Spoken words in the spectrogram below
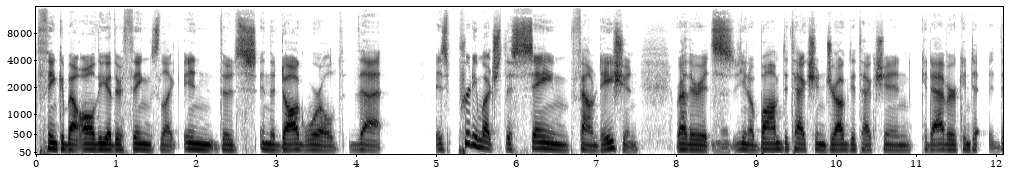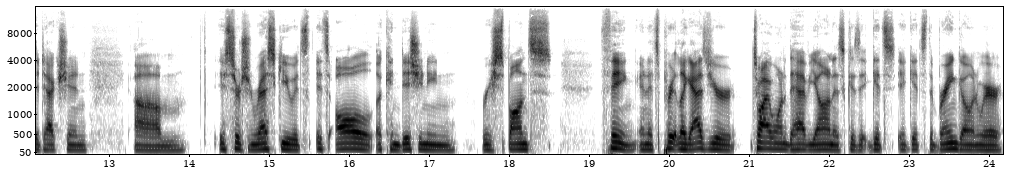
think about all the other things like in the in the dog world that is pretty much the same foundation whether it's mm-hmm. you know bomb detection drug detection cadaver con- detection um, search and rescue it's it's all a conditioning response thing and it's pretty like as you're that's why I wanted to have you on is because it gets it gets the brain going where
